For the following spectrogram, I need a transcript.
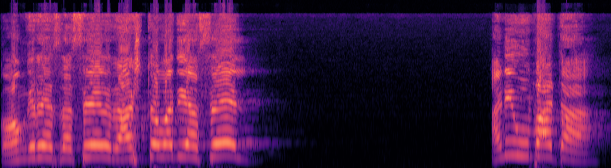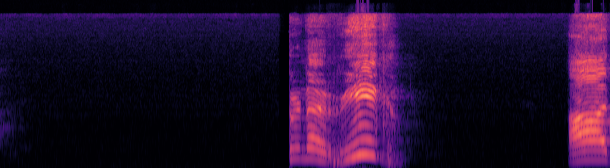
काँग्रेस असेल राष्ट्रवादी असेल आणि उभाटा पूर्ण रीघ आज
